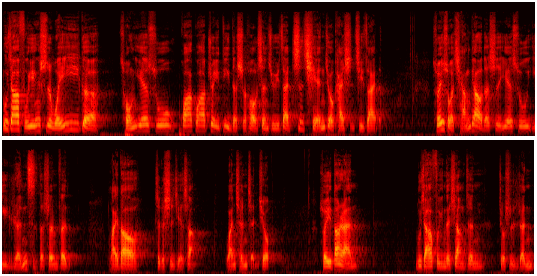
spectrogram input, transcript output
路加福音是唯一一个从耶稣呱呱坠地的时候，甚至于在之前就开始记载的，所以所强调的是耶稣以人子的身份来到这个世界上完成拯救。所以当然，路加福音的象征就是人。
